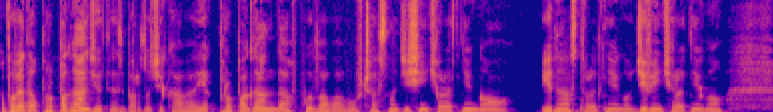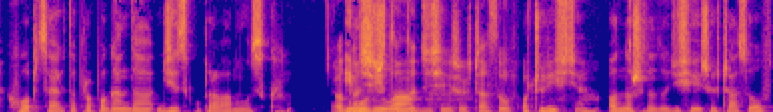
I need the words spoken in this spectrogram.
opowiadał o propagandzie, to jest bardzo ciekawe, jak propaganda wpływała wówczas na dziesięcioletniego, jedenastoletniego, dziewięcioletniego chłopca, jak ta propaganda dziecku prała mózg. Odnosisz I mówiła, to do dzisiejszych czasów? Oczywiście. Odnoszę to do dzisiejszych czasów,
